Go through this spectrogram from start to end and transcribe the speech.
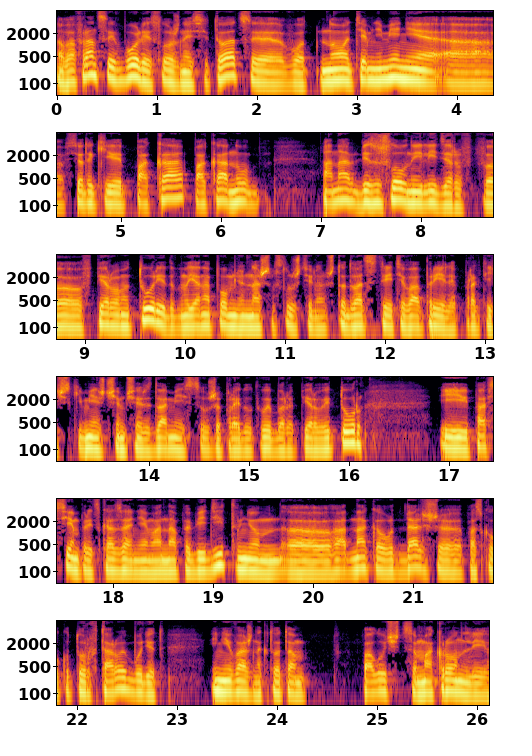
А Во Франции более сложная ситуация, вот, но тем не менее все-таки пока, пока, ну, она безусловный лидер в, в первом туре. Я напомню нашим слушателям, что 23 апреля, практически меньше, чем через два месяца, уже пройдут выборы, первый тур. И по всем предсказаниям она победит в нем. Однако вот дальше, поскольку тур второй будет, и неважно, кто там получится, Макрон ли,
